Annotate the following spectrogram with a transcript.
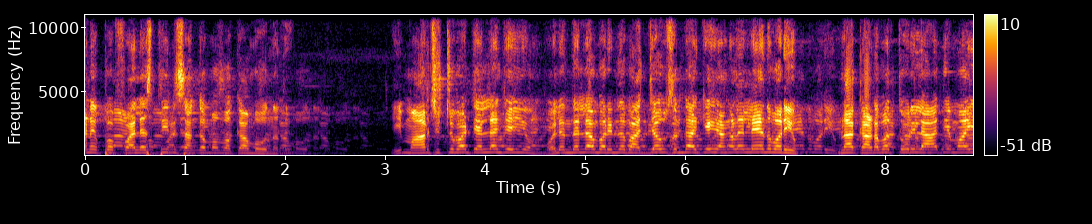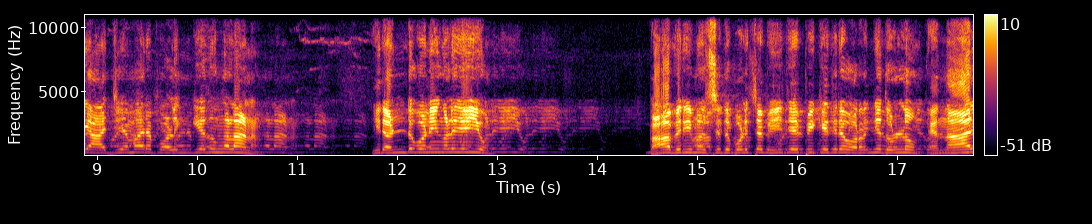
ഇന്നാണ് ഇപ്പൊ ഫലസ്തീൻ സംഗമം വെക്കാൻ പോകുന്നത്. ഈ മാർച്ച് ചുറ്റുപാട്ടി എല്ലാം ചെയ്യും. ഓലെന്തെല്ലാം പറയുന്നത് ഹജ്ജ് ഹൗസ് ഉണ്ടാക്കിയ ഞങ്ങളല്ലേ എന്ന് പറയും. എന്നാ കടവത്തൂരിൽ ആദ്യമായി ആജ്യമാരെ പൊളങ്കിയത് ഈ രണ്ട് പണിയങ്ങൾ ചെയ്യും. ബാബരി മസ്ജിദ് പൊളിച്ച ബി ജെ പിക്കെതിരെ ഉറഞ്ഞു തുള്ളും. എന്നാൽ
